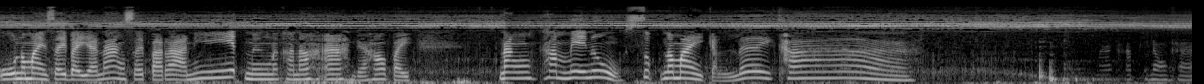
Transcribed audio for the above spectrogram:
อูน้ำไม้ใส่ใบยานางใส่ปลาร้านิดนึงนะคะเนาะอะเดี๋ยวเข้าไปนั่งทำเมนูซุปน้ำไม้กันเลยค่ะมาครับพี่น้องค่ะ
